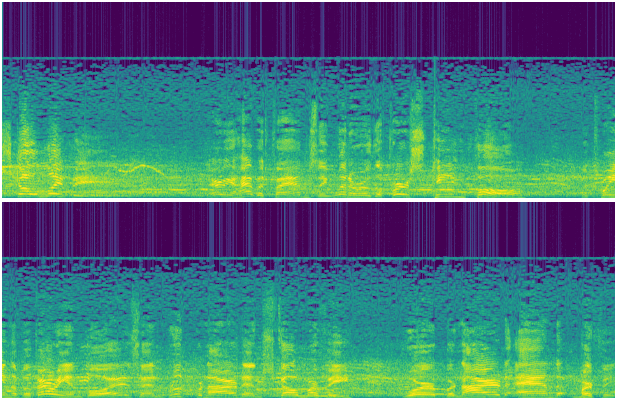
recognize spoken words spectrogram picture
Skull Murphy. There you have it, fans. The winner of the first team fall between the Bavarian boys and Brute Bernard and Skull Murphy were Bernard and Murphy.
